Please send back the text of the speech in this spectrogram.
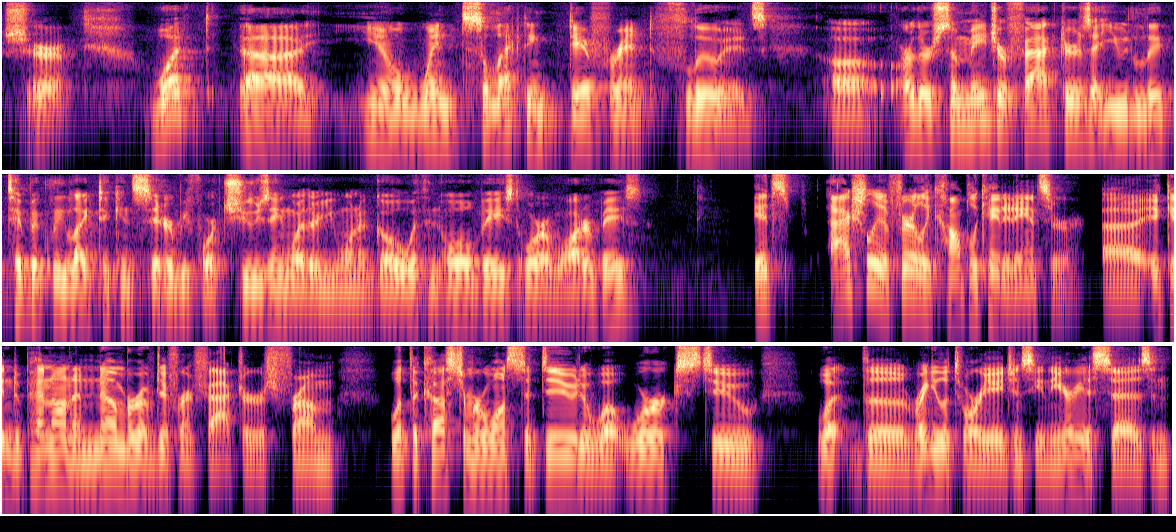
Sure. What uh, you know, when selecting different fluids, uh, are there some major factors that you li- typically like to consider before choosing whether you want to go with an oil based or a water based? It's actually a fairly complicated answer. Uh, it can depend on a number of different factors from what the customer wants to do to what works to what the regulatory agency in the area says. And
